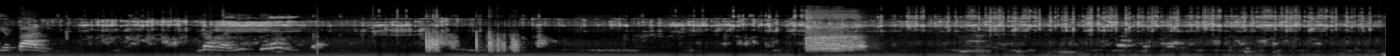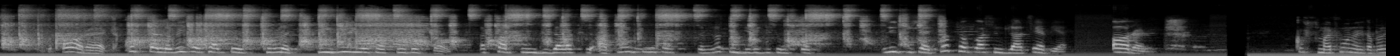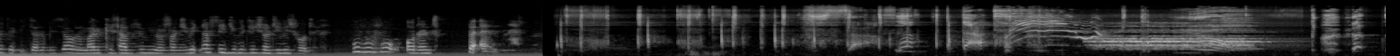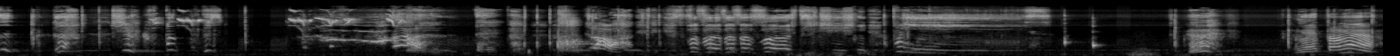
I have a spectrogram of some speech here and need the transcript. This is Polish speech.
wie pani. Nowa jest Orek, kup telewizor Samsung QLED TV już na skuteczność. A Samsung Galaxy A5 już na 1490 zł. Liczy się to, co właśnie dla Ciebie. Orange. Kup smartfony, tablety i telewizory marki Samsung już za 19,99 zł. www.orange.pl Weź przyciśnij, please. Nie, to nie.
